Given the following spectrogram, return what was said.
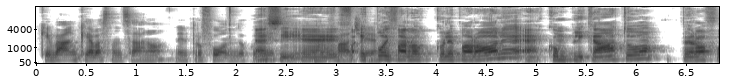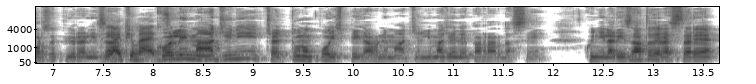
che va anche abbastanza no? nel profondo. Eh sì, eh, e poi farlo con le parole è complicato, però forse più realizzato. Sì, hai più mezzi. Con le immagini, cioè tu non puoi spiegare un'immagine, l'immagine deve parlare da sé, quindi la risata deve essere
